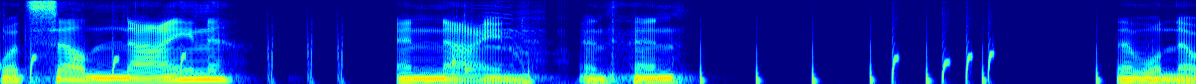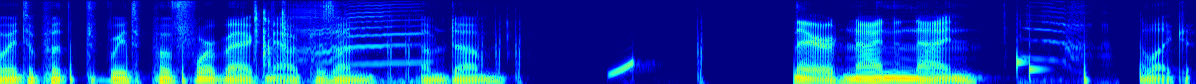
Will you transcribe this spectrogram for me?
let's sell nine nine, and then then we'll know. We have to put we have to put four back now because I'm I'm dumb. There, nine and nine. I like it.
